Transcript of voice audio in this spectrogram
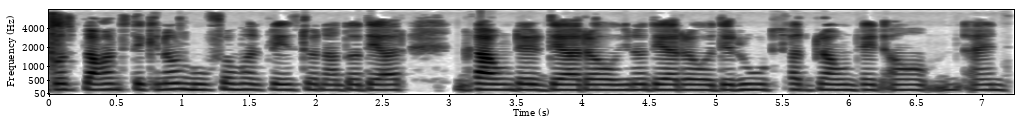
because plants they cannot move from one place to another. They are grounded. They are uh, you know they are uh, the roots are grounded. Um, and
